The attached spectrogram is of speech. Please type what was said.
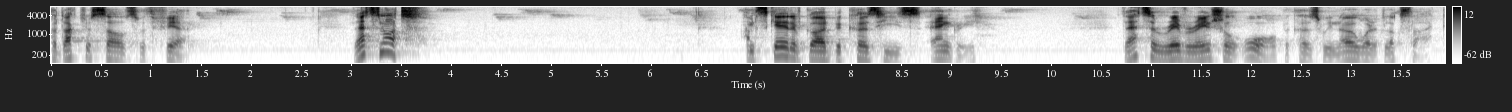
Conduct yourselves with fear. That's not I'm scared of God because he's angry. That's a reverential awe because we know what it looks like.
